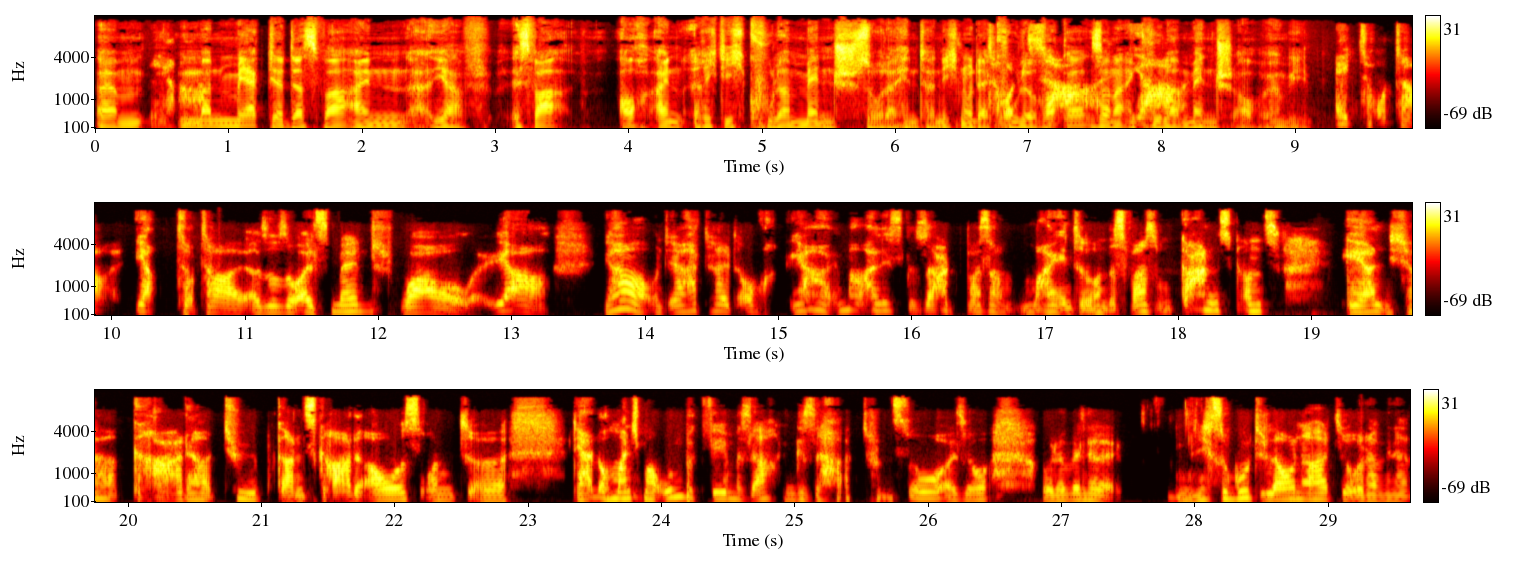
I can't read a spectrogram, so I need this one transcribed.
Ähm, Ja. Man merkt ja, das war ein, ja, es war auch ein richtig cooler Mensch so dahinter. Nicht nur der coole Total, Rocker, sondern ein ja. cooler Mensch auch irgendwie. Ey, total. Ja, total. Also so als Mensch, wow. Ja, ja. Und er hat halt auch, ja, immer alles gesagt, was er meinte. Und es war so ein ganz, ganz ehrlicher, gerader Typ, ganz geradeaus. Und äh, der hat auch manchmal unbequeme Sachen gesagt und so. Also, oder wenn er nicht so gute Laune hatte oder wenn er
